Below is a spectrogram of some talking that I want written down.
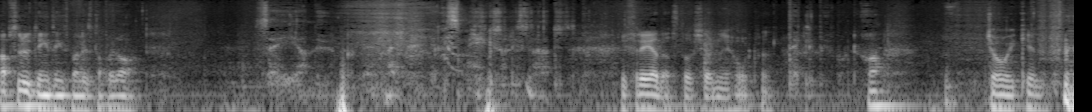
absolut ingenting som man lyssnar på idag. Säger jag nu. Men i smyg så lyssnar jag inte. I fredags då körde ni hårt med Det klipper vi bort. Ja, Joey Kill.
